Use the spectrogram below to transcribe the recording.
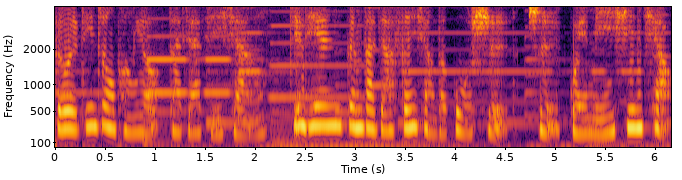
各位听众朋友，大家吉祥。今天跟大家分享的故事是“鬼迷心窍”。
